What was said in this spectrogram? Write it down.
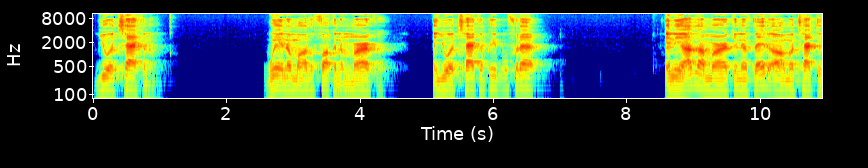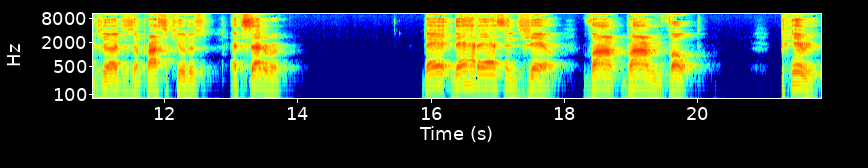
you attacking them. We in the motherfucking America. And you attacking people for that? Any other American, if they um attack the judges and prosecutors, etc., they they had their ass in jail, bond, bond revoked. Period.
